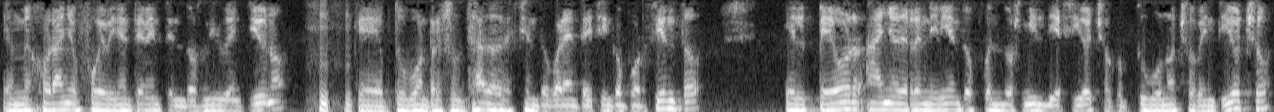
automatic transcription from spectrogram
El mejor año fue evidentemente en 2021, que obtuvo un resultado de 145%. El peor año de rendimiento fue en 2018, que obtuvo un 828.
